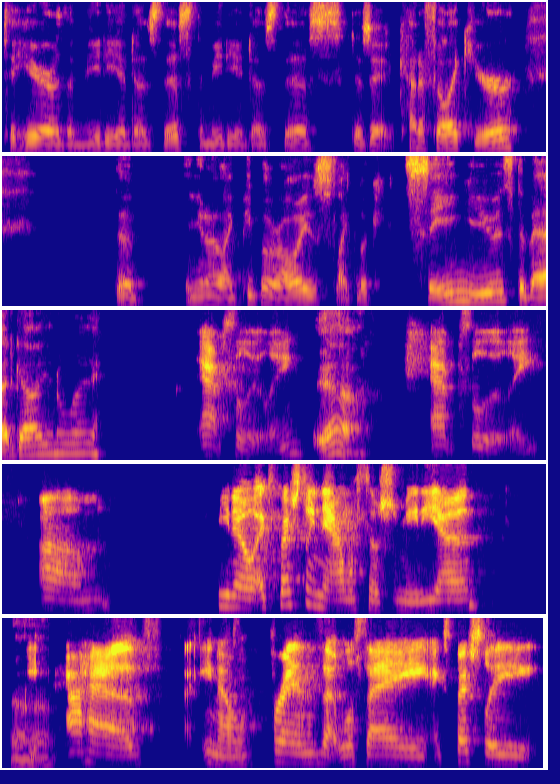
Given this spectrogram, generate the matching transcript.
to hear the media does this, the media does this? Does it kind of feel like you're the you know like people are always like looking seeing you as the bad guy in a way? Absolutely. Yeah. Absolutely. Um, you know, especially now with social media, uh-huh. I have you know friends that will say, especially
